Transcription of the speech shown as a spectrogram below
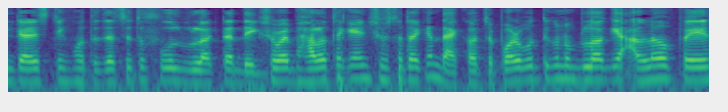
ইন্টারেস্টিং হতে যাচ্ছে। তো ফুল ব্লগটা দেখ সবাই ভালো থাকেন, সুস্থ থাকেন। দেখা হচ্ছে পরবর্তী কোনো ব্লগে আল্লাহ হাফেজ।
